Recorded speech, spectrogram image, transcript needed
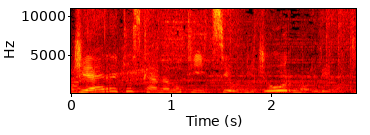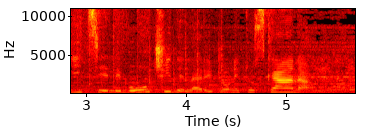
GR Toscana Notizie, ogni giorno le notizie e le voci della regione toscana.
